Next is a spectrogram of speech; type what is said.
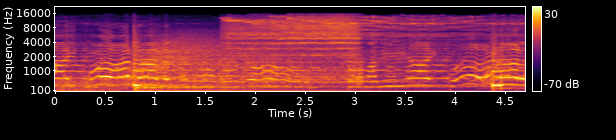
આઈ ખોડાલ મારી આઈ ખોડાલ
